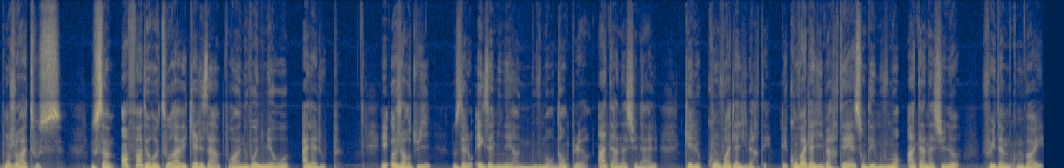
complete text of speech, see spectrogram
Bonjour à tous. Nous sommes enfin de retour avec Elsa pour un nouveau numéro à la loupe. Et aujourd'hui, nous allons examiner un mouvement d'ampleur internationale qu'est le Convoi de la Liberté. Les Convois de la Liberté sont des mouvements internationaux, Freedom Convoy,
